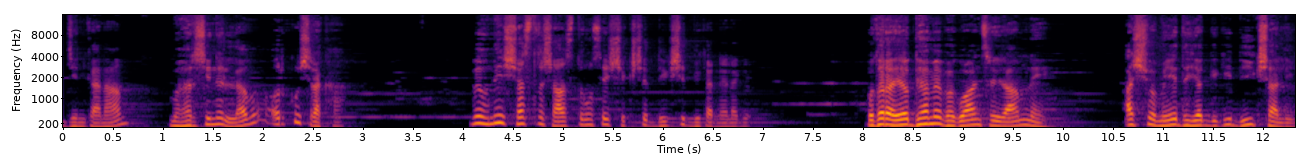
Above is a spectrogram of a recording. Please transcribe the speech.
जिनका नाम महर्षि ने लव और कुश रखा। वे उन्हें शस्त्र शास्त्रों से शिक्षित दीक्षित भी करने लगे। उधर अयोध्या में भगवान श्री राम ने अश्वमेध यज्ञ की दीक्षा ली।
